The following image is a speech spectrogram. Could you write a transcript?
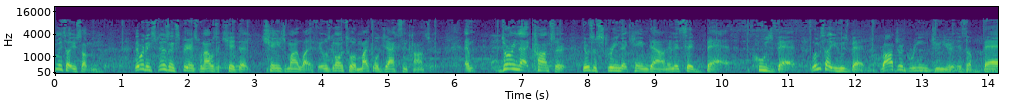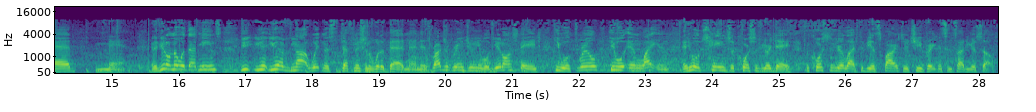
let me tell you something. There, was an experience when I was a kid that changed my life. It was going to a Michael Jackson concert. And during that concert, there was a screen that came down and it said bad. Who's bad? Let me tell you who's bad. Roger Green Jr. is a bad man. And if you don't know what that means, you, you, you, have not witnessed the definition of what a bad man is. Roger Green Jr. will get on stage, he will thrill, he will enlighten, and he will change the course of your day, the course of your life to be inspired to achieve greatness inside of yourself.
